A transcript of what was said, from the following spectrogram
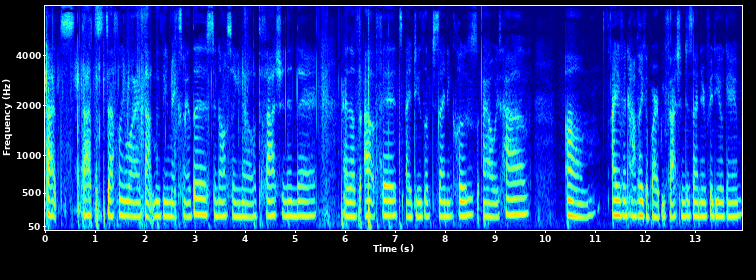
that's that's definitely why that movie makes my list and also you know the fashion in there. I love the outfits. I do love designing clothes. I always have. Um I even have like a Barbie fashion designer video game.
